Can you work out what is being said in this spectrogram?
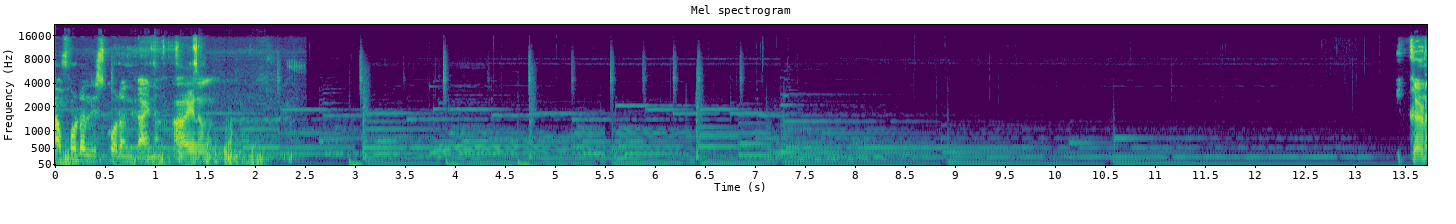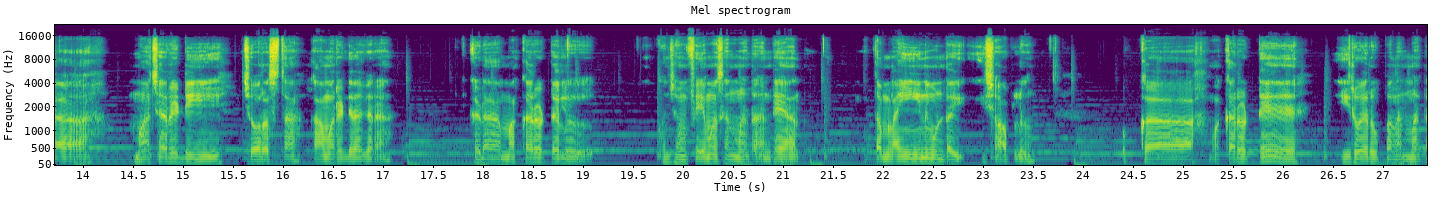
నా ఫోటోలు తీసుకోవడానికి ఆయన ఆగినాం. ఇక్కడ మాచారెడ్డి చౌరస్తా కామారెడ్డి దగ్గర. ఇక్కడ మక్క రొట్టెలు కొంచెం ఫేమస్ అనమాట అంటే మొత్తం లైన్గా ఉంటాయి ఈ షాపులు. ఒక్క మక్క రొట్టె ఇరవై రూపాయలు అనమాట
